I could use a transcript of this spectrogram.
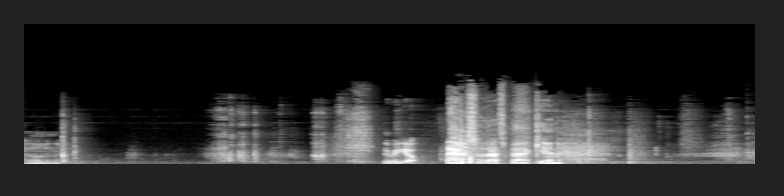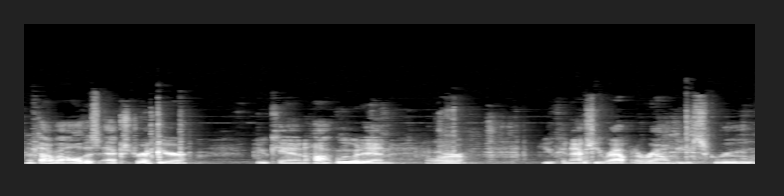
Done. There we go. So that's back in. And talk about all this extra here. You can hot glue it in, or you can actually wrap it around the screw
